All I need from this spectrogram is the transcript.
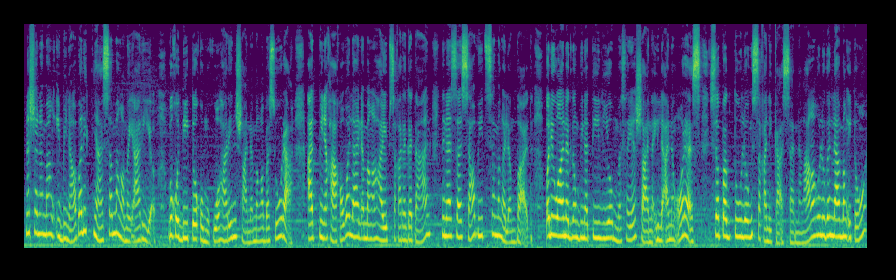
na siya namang ibinabalik niya sa mga may-ari. Bukod dito, kumukuha rin siya ng mga basura at pinakakawala kawalan ang mga hayop sa karagatan na nasasabit sa mga lambat. Paliwanag ng binatilyo, masaya siya na ilaan ng oras sa pagtulong sa kalikasan. Nangangahulugan lamang ito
